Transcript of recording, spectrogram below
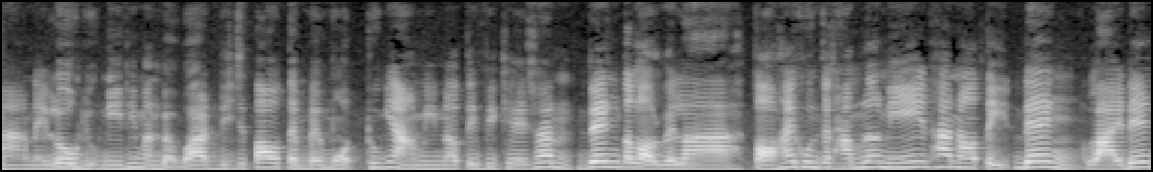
มากๆ ในโลกยุคนี้ที่มันแบบว่าดิจิตอลเต็มไปหมด ทุกอย่างมี notification เด้งตลอดเวลา ต่อให้คุณจะทำเรื่องนี้ ถ้านอติเด้งไลน์เด้ง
